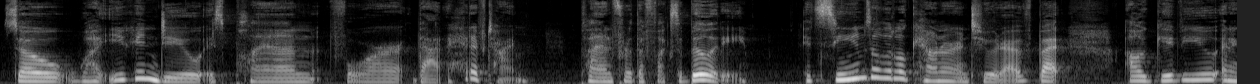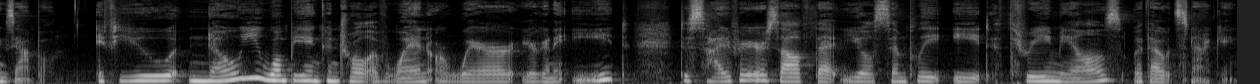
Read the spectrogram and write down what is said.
So what you can do is plan for that ahead of time. Plan for the flexibility. It seems a little counterintuitive, but I'll give you an example. If you know you won't be in control of when or where you're going to eat, decide for yourself that you'll simply eat three meals without snacking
